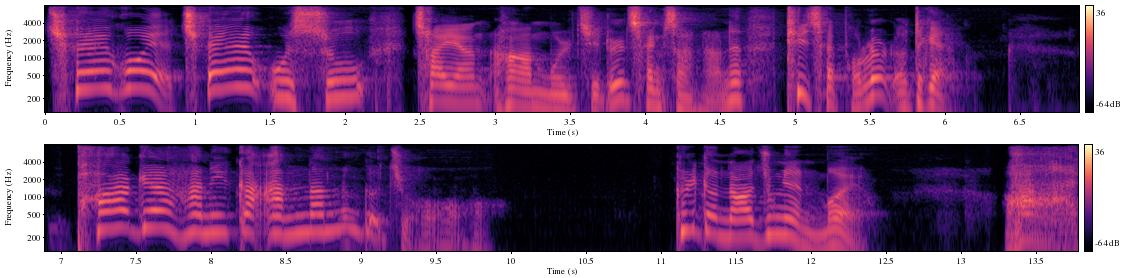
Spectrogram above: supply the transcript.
최고의 최우수 자연 항암 물질을 생산하는 T 세포를 어떻게 파괴하니까 안 낫는 거죠. 그러니까 나중엔 뭐예요? 아,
